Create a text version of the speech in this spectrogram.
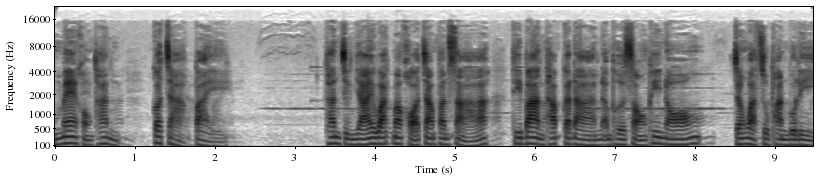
มแม่ของท่านก็จากไป ท่านจึงย้ายวัดมาขอจำพรรษาที่บ้านทับกระดานอำเภอสองพี่น้อง จังหวัดสุพรรณบุรี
